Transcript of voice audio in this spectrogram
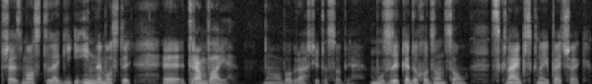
przez most Legii i inne mosty e, tramwaje. No wyobraźcie to sobie. Muzykę dochodzącą z knajp, z knajpeczek.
